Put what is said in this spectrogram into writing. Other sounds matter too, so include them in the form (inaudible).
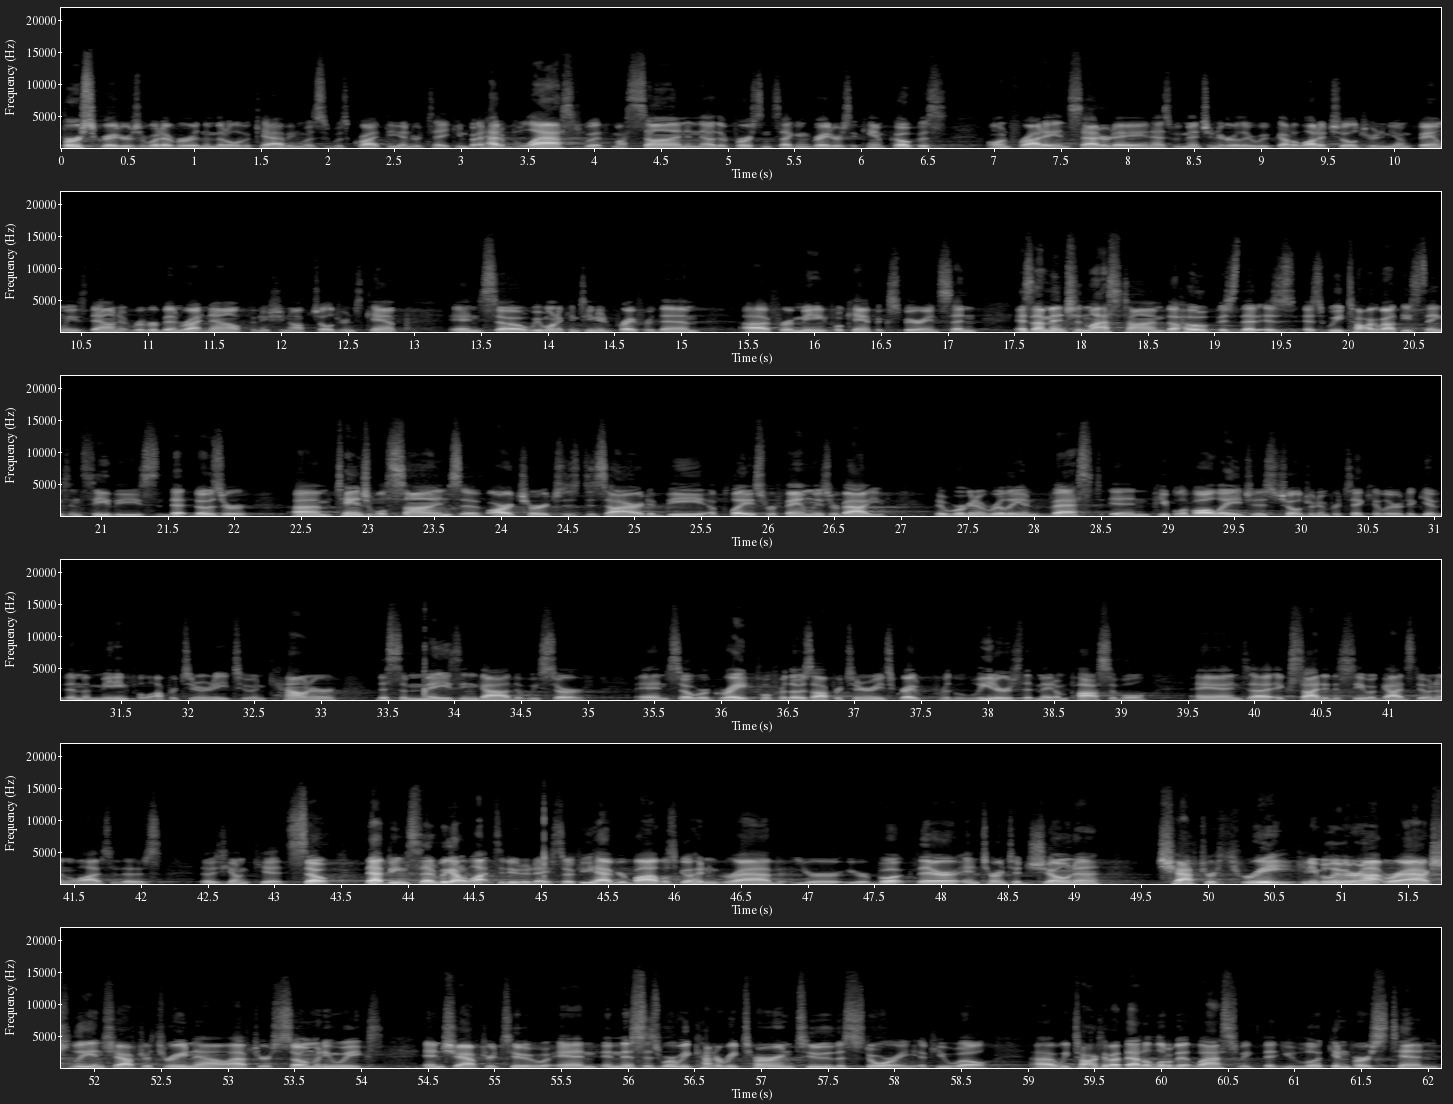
first graders or whatever in the middle of a cabin was, was quite the undertaking. But I had a blast with my son and the other first and second graders at Camp Copass on Friday and Saturday. And as we mentioned earlier, we've got a lot of children and young families down at Riverbend right now, finishing off children's camp. And so we want to continue to pray for them uh, for a meaningful camp experience. And as I mentioned last time, the hope is that as, as we talk about these things and see these, that those are um, tangible signs of our church's desire to be a place where families are valued. That we're going to really invest in people of all ages, children in particular, to give them a meaningful opportunity to encounter this amazing God that we serve. And so we're grateful for those opportunities, grateful for the leaders that made them possible, and uh, excited to see what God's doing in the lives of those those young kids. So, that being said, we got a lot to do today. So, if you have your Bibles, go ahead and grab your, your book there and turn to Jonah chapter 3. Can you believe it or not? We're actually in chapter 3 now after so many weeks in chapter 2. And, and this is where we kind of return to the story, if you will. Uh, we talked about that a little bit last week, that you look in verse 10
